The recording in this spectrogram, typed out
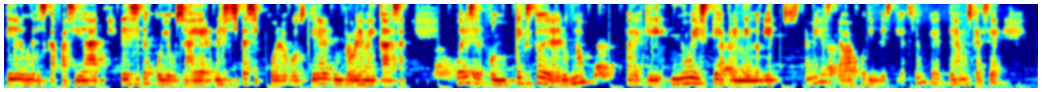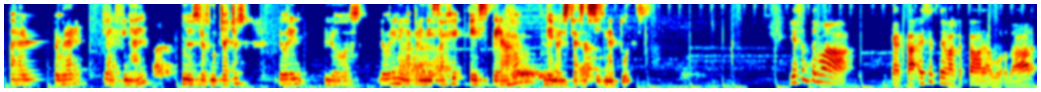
¿Tiene alguna discapacidad? ¿Necesita apoyo USAER? ¿Necesita psicólogos? ¿Tiene algún problema en casa? ¿Cuál es el contexto del alumno para que no esté aprendiendo bien? También es trabajo de investigación que tenemos que hacer para lograr que al final nuestros muchachos logren los logren el aprendizaje esperado de nuestras asignaturas. Y es un tema que acá, ese tema que acaba de abordar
